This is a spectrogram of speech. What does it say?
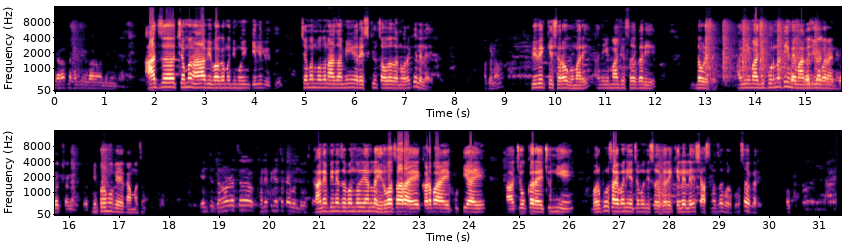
शहरातल्या कोणत्या विभागामध्ये मोहीम आहे? आज अ, चमन हा विभागामध्ये मोहीम केलेली होती. चमन मधून आज आम्ही रेस्क्यू चौदा जनावर केलेले आहेत. आपलं नाव? विवेक केशवराव घुमारे आणि माझे सहकारी आहे, डवळे साहेब. आणि माझी पूर्ण टीम आहे मागे पद जी काय उभा तुमचं? राहण्याची पद सांगा ना, पद. मी प्रमुख आहे या कामाचा यांच्या जनावरांचा खाण्यापिण्याचा काय बंदोबस्त आहे खाण्यापिण्याचा बंदोबस्त यांना हिरवा चारा आहे कडबा आहे कुट्टी आहे चोकर आहे चुन्नी आहे भरपूर साहेबांनी याच्यामध्ये सहकार्य केलेलं आहे शासनाचं भरपूर सहकार्य.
